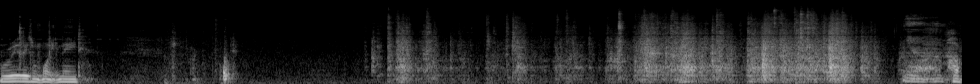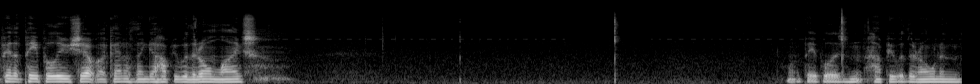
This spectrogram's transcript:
really isn't what you need. Yeah, I'm happy that people who shout that kind of thing are happy with their own lives. When people isn't happy with their own and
